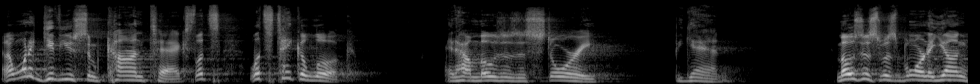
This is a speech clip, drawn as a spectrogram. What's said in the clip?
And I want to give you some context. Let's, let's take a look at how Moses' story began. Moses was born a young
